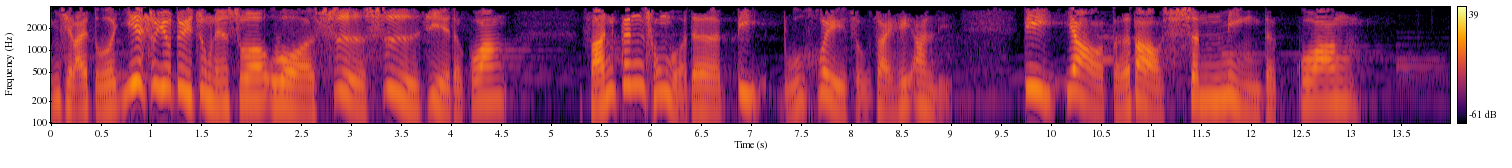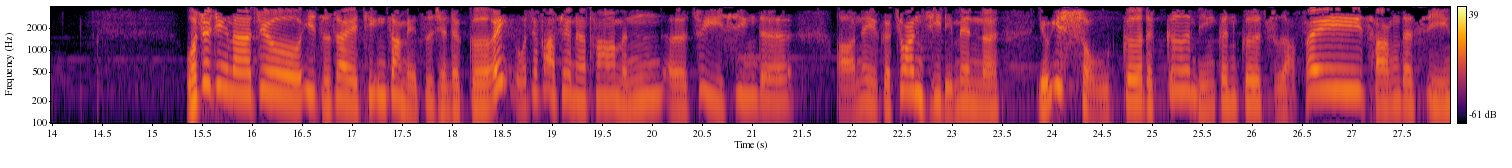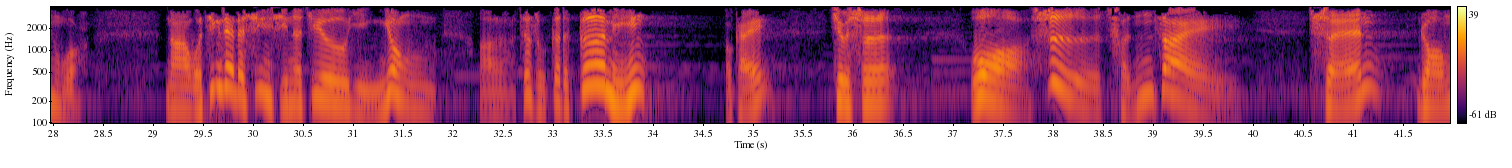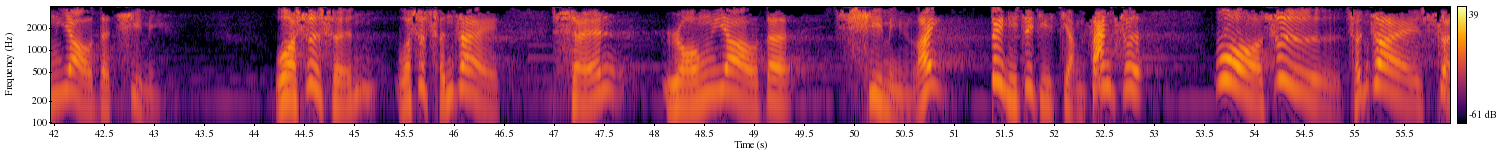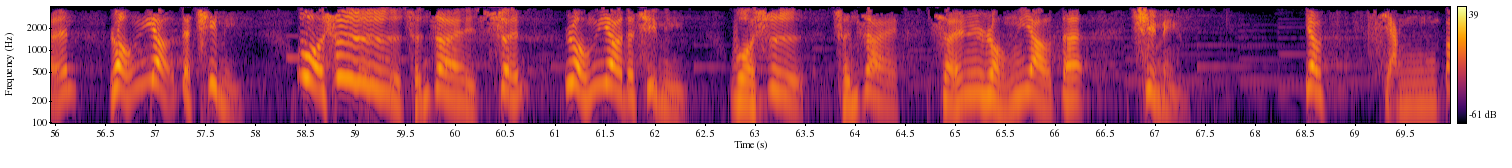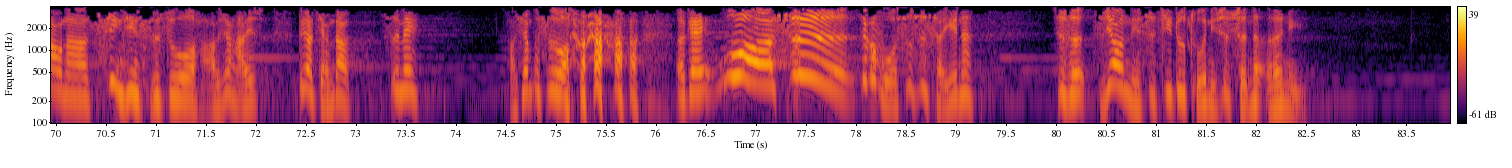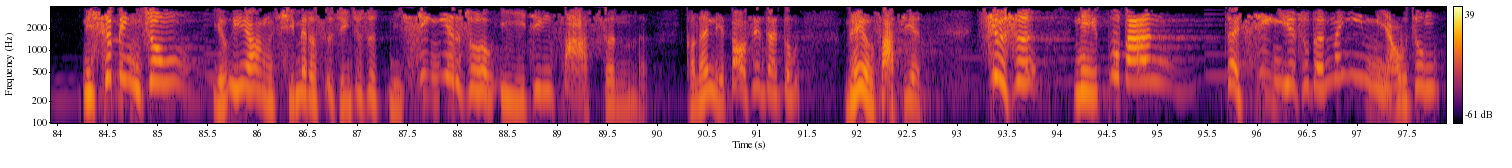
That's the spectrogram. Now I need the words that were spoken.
我们一起来读。耶稣又对众人说：“我是世界的光，凡跟从我的，必不会走在黑暗里，必要得到生命的光。”我最近呢，就一直在听赞美之前的歌，哎，我就发现呢，他们呃最新的啊那个专辑里面呢，有一首歌的歌名跟歌词啊，非常的吸引我。那我今天的信息呢，就引用啊这首歌的歌名，OK，就是我是存在神荣耀的器皿，我是神，我是存在神荣耀的器皿。来，对你自己讲三次，我是存在神荣耀的器皿。我是存在神荣耀的器皿，我是存在神荣耀的器皿。要讲到呢，信心十足，好像还不要讲到是没？好像不是哦。OK，我是这个我是是谁呢？就是只要你是基督徒，你是神的儿女，你生命中。有一样奇妙的事情，就是你信耶的时候已经发生了，可能你到现在都没有发现。就是你不单在信耶稣的那一秒钟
